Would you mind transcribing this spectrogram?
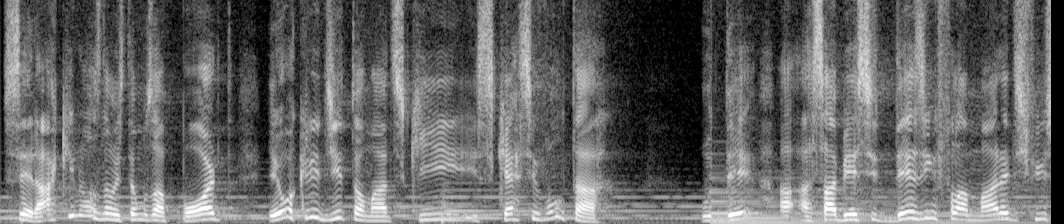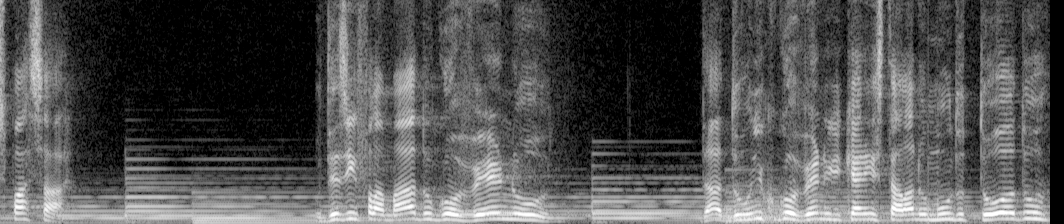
Será que nós não estamos à porta? Eu acredito, amados, que esquece voltar. O de, a, a, sabe, esse desinflamar é difícil passar desinflamado governo, da, do único governo que querem instalar no mundo todo,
